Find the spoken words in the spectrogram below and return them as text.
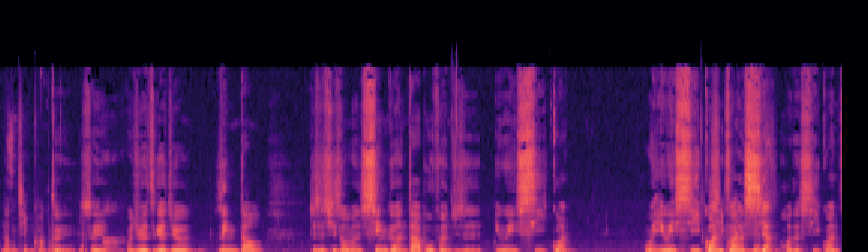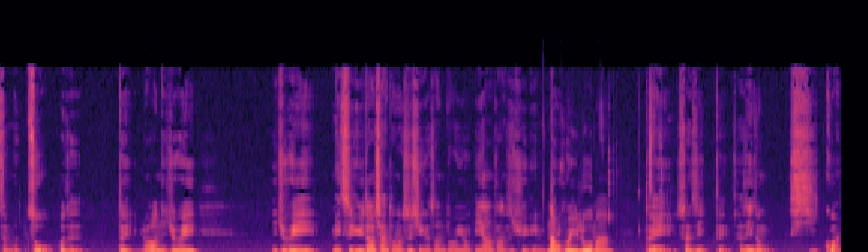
那种情况。对，所以哦我觉得这个就拎到，就是其实我们性格很大部分就是因为习惯，我们因为习惯怎么想，或者习惯怎么做，或者对，然后你就会，你就会每次遇到相同的事情的时候，你都会用一样的方式去应对。脑回路吗？对，算是对，它是一种习惯。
